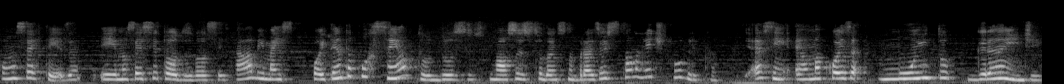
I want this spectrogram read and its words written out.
Com certeza. E não sei se todos vocês sabem, mas 80% dos nossos estudantes no Brasil estão na rede pública. Assim, é uma coisa muito grande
